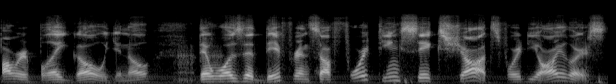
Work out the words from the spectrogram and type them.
power play goal, you know. There was a difference of 14-6 shots for the Oilers,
